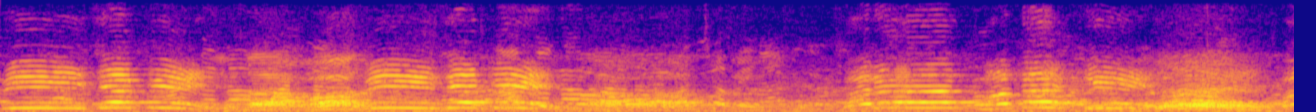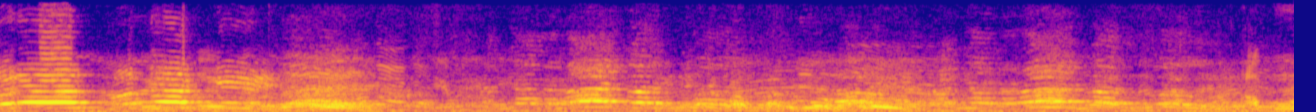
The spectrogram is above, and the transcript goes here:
బీజేపీ బీజేపీ की भारत माता की అబ్బో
